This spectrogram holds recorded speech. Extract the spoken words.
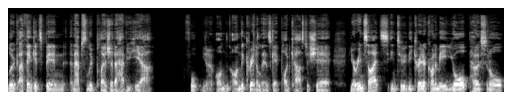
Luke, I think it's been an absolute pleasure to have you here for you know on on the creator landscape podcast to share your insights into the creator economy your personal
